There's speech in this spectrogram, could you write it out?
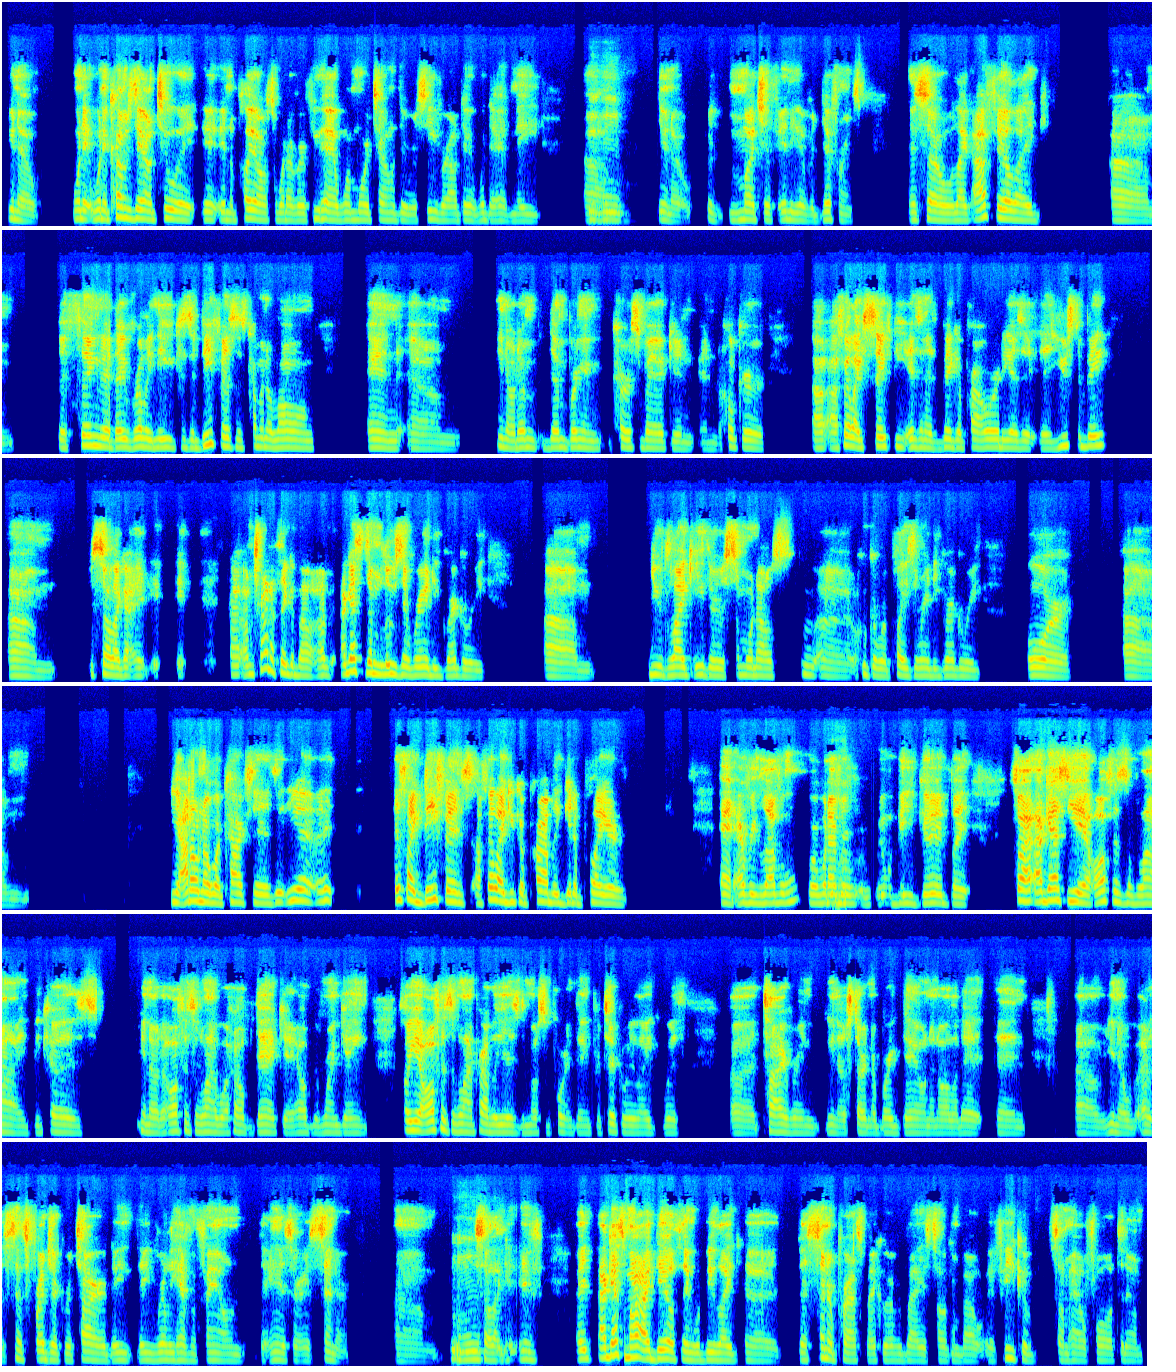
you know, when it when it comes down to it in the playoffs or whatever, if you had one more talented receiver out there, would they have made, um, mm-hmm. you know, much if any of a difference? And so, like, I feel like um, the thing that they really need because the defense is coming along, and um, you know them them bringing Kearse back and and Hooker. Uh, I feel like safety isn't as big a priority as it, it used to be. Um, so like I, it, it, I'm trying to think about. I, I, guess them losing Randy Gregory. Um, you'd like either someone else who, uh, who could replace Randy Gregory, or um, yeah, I don't know what Cox is. Yeah, it, it's like defense. I feel like you could probably get a player at every level or whatever mm-hmm. it would be good. But so I, I, guess yeah, offensive line because you know the offensive line will help Dak and help the run game. So yeah, offensive line probably is the most important thing, particularly like with uh Tyron, you know, starting to break down and all of that. And um, you know, uh, since Frederick retired, they they really haven't found the answer at center. Um, mm-hmm. So like if I, I, guess my ideal thing would be like uh, the center prospect who everybody is talking about. If he could somehow fall to them,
